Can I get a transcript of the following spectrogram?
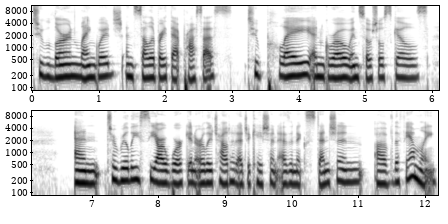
to learn language and celebrate that process, to play and grow in social skills, and to really see our work in early childhood education as an extension of the family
